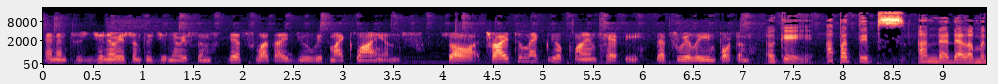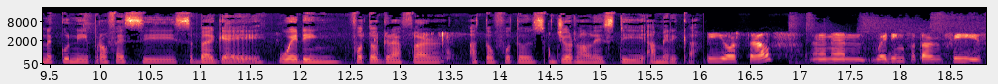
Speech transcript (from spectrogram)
and then to generation to generations that's what i do with my clients. So try to make your clients happy. That's really important. Oke, apa tips Anda dalam menekuni profesi sebagai wedding photographer atau foto jurnalis di Amerika? be yourself and then wedding photography is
